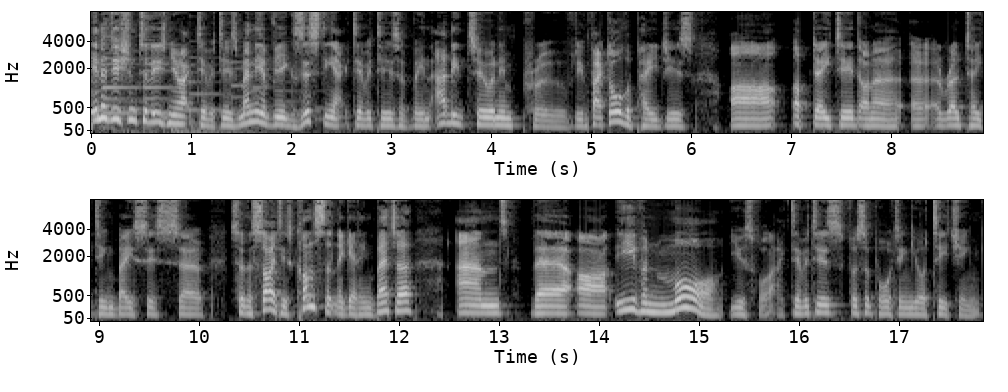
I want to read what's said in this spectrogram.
In addition to these new activities, many of the existing activities have been added to and improved. In fact, all the pages are updated on a, a, rotating basis. So, so the site is constantly getting better, and there are even more useful activities for supporting your teaching.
